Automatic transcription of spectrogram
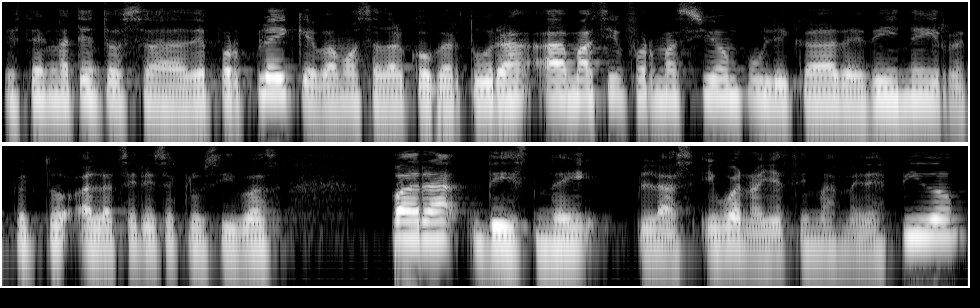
estén atentos a Deport Play que vamos a dar cobertura a más información publicada de Disney respecto a las series exclusivas para Disney Plus. Y bueno, ya sin más me despido.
